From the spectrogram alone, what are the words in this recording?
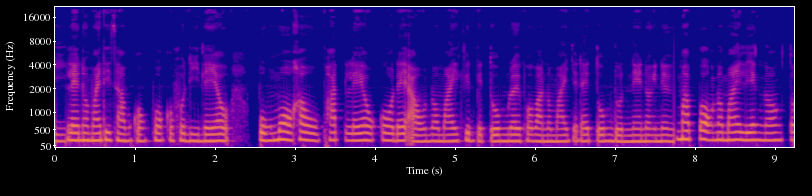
ดี และหน่อไม้ที่สาวมกองโปกก็พอดีแล้ว ปรุงหม้อข้าวผัดแล้วก็ได้เอาหน่อไม้ขึ้นไปต้มเลยเพราะว่าหน่อไม้จะได้ต้มดนแน่หน่อยหนึ่งมาปอกหน่อไม้เลี้ยงน้องโต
